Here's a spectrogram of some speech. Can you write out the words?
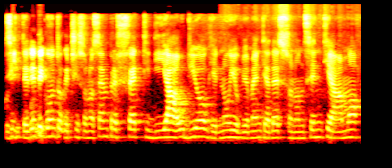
Sì, tenete conto che ci sono sempre effetti di audio che noi ovviamente adesso non sentiamo,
